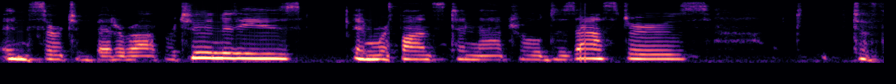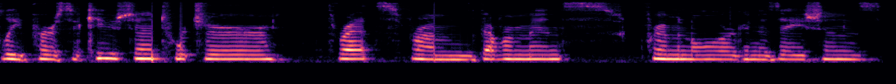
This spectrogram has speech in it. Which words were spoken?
in search of better opportunities, in response to natural disasters, to flee persecution, torture, threats from governments, criminal organizations.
